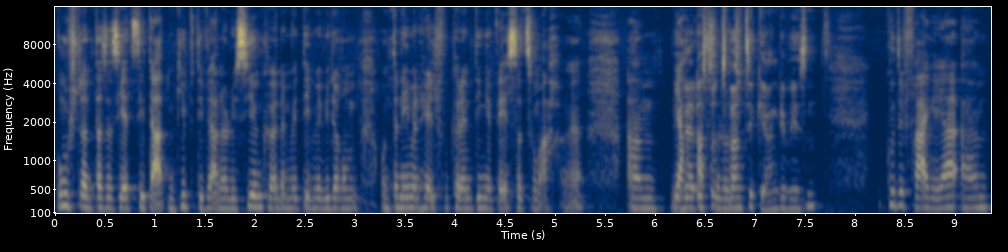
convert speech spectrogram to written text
Umstand, dass es jetzt die Daten gibt, die wir analysieren können, mit denen wir wiederum Unternehmen helfen können, Dinge besser zu machen. Ähm, Wie ja, wäre das absolut. vor 20 Jahren gewesen? Gute Frage, ja. Ähm,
